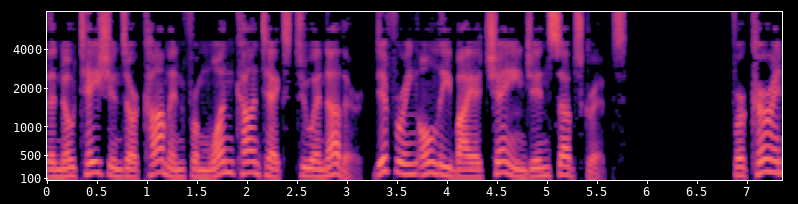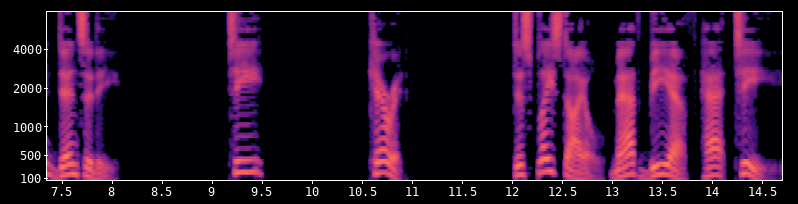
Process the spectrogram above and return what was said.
the notations are common from one context to another, differing only by a change in subscripts. For current density T caret display style math BF hat T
